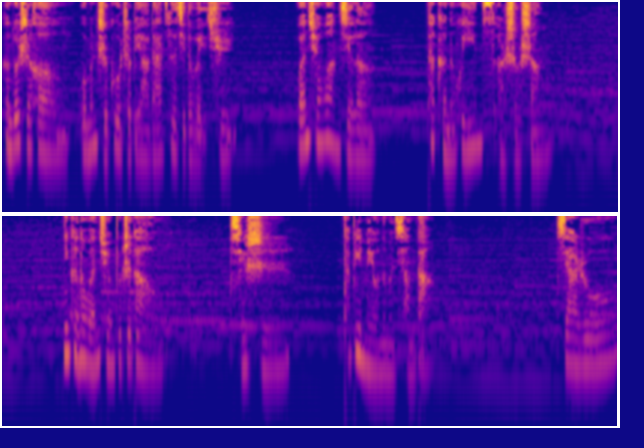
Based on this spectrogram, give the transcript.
很多时候，我们只顾着表达自己的委屈，完全忘记了他可能会因此而受伤。你可能完全不知道，其实他并没有那么强大。假如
